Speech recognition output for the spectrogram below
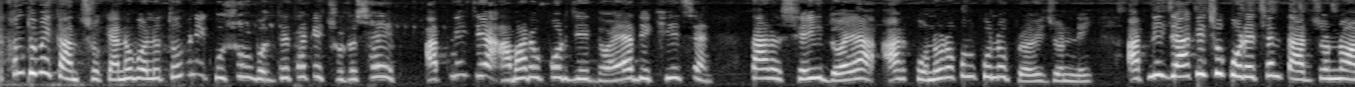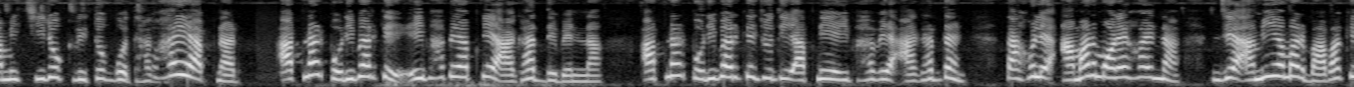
এখন তুমি কাঁদছো কেন বলো তো? কুসুম বলতে থাকে, ছোট সাহেব, আপনি যে আমার উপর যে দয়া দেখিয়েছেন, তার সেই দয়া আর কোনো রকম কোনো প্রয়োজন নেই। আপনি যা কিছু করেছেন, তার জন্য আমি চিরকৃতজ্ঞ থাকব। ভাই আপনার আপনার পরিবারকে এইভাবে আপনি আঘাত দেবেন না। আপনার পরিবারকে যদি আপনি এইভাবে আঘাত দেন তাহলে আমার মনে হয় না যে আমি আমার বাবাকে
